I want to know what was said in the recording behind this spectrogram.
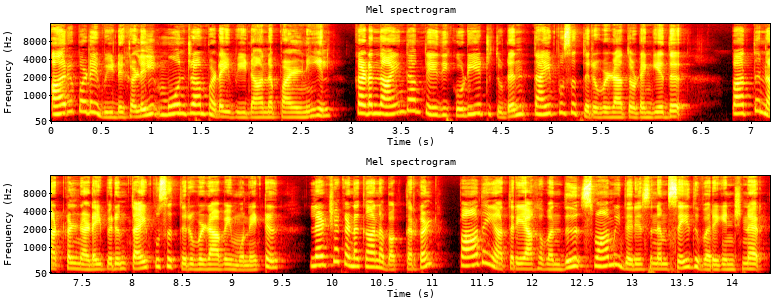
அறுபடை வீடுகளில் மூன்றாம் படை வீடான பழனியில் கடந்த ஐந்தாம் தேதி கொடியேற்றத்துடன் தைப்பூச திருவிழா தொடங்கியது. பத்து நாட்கள் நடைபெறும் தைப்பூச திருவிழாவை முன்னிட்டு லட்சக்கணக்கான பக்தர்கள் பாத யாத்திரையாக வந்து சுவாமி தரிசனம் செய்து வருகின்றனர்.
